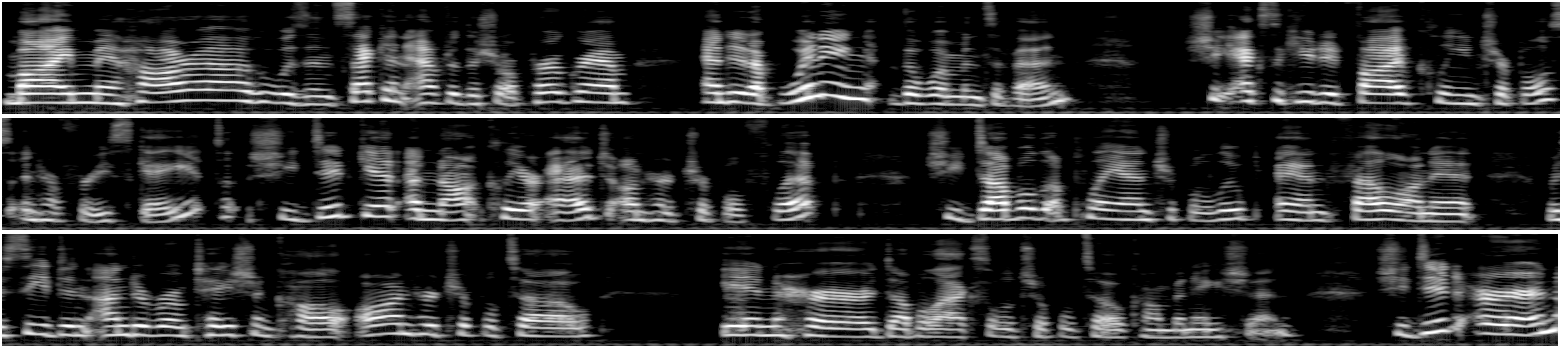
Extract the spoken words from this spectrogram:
Mai Mihara, who was in second after the short program, ended up winning the women's event. She executed five clean triples in her free skate. She did get a not clear edge on her triple flip. She doubled a plan triple loop and fell on it, received an under rotation call on her triple toe in her double axle triple toe combination. She did earn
